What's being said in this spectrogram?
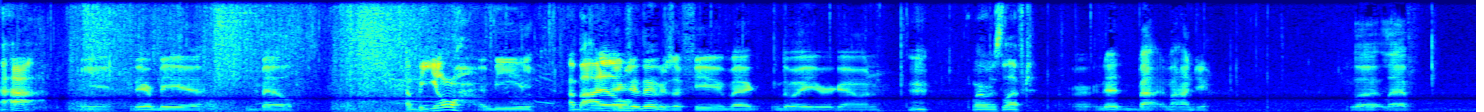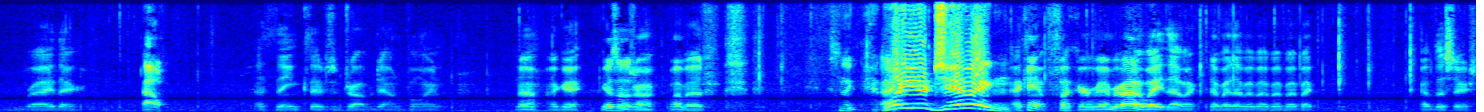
Aha. Yeah, there'll be a bell, A beetle? a beel. A Actually, I think there's a few back the way you were going. Hmm. Where was left? Or that behind you. Look, left, right there. Oh. I think there's a drop down point. No, okay. Guess I was wrong. My bad. Like, what are you doing? I can't fucking remember. Oh wait, that way, that way, that way, that way, that way, up the stairs.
